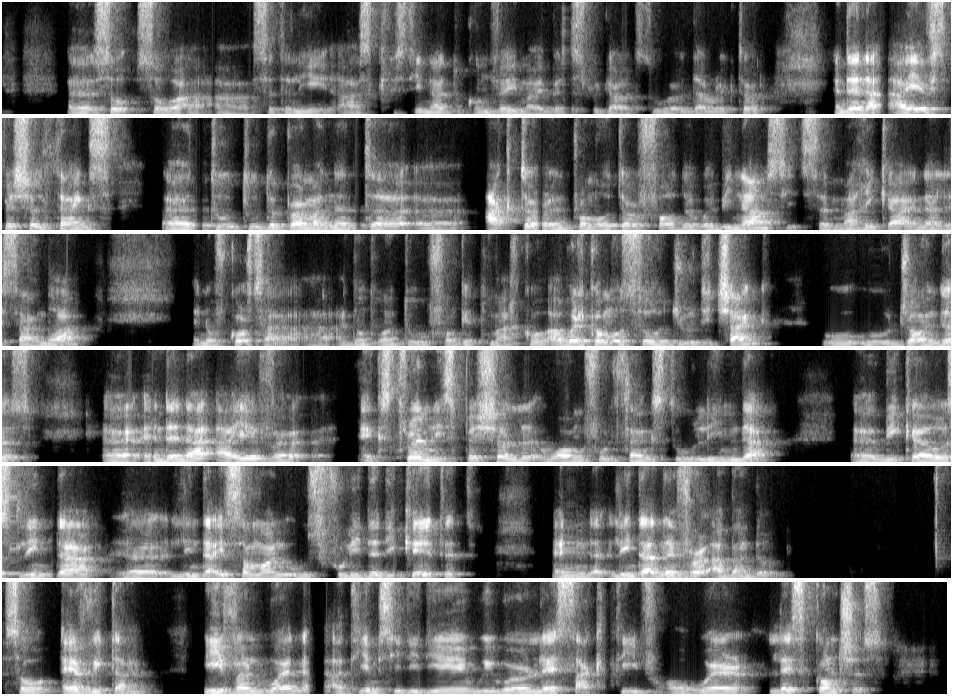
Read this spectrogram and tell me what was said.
Uh, so, so I, I, certainly ask Christina to convey my best regards to her director. And then I have special thanks uh, to, to the permanent uh, uh, actor and promoter for the webinars. It's Marika and Alessandra. And of course, I, I, don't want to forget Marco. I welcome also Judy Chang, who, who joined us. and then I, I have extremely special warm full thanks to Linda, uh, because Linda, uh, Linda is someone who's fully dedicated and Linda never abandoned. So every time even when at the EMCDDA we were less active or were less conscious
